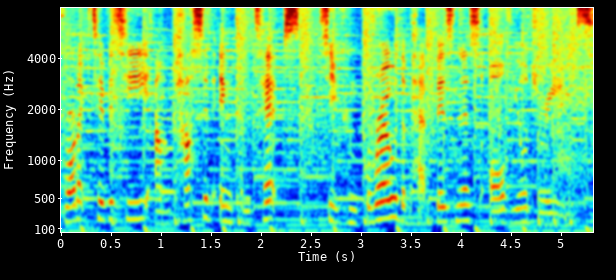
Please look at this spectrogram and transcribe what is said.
productivity, and passive income tips so you can grow the pet business of your dreams.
